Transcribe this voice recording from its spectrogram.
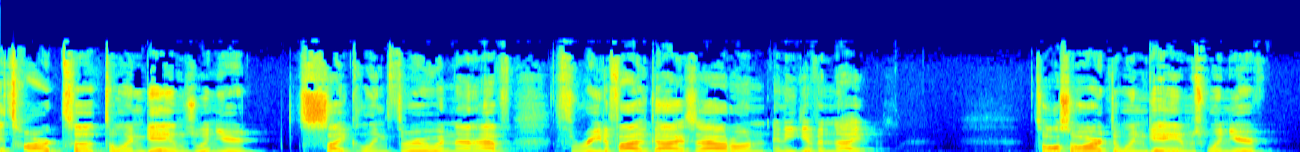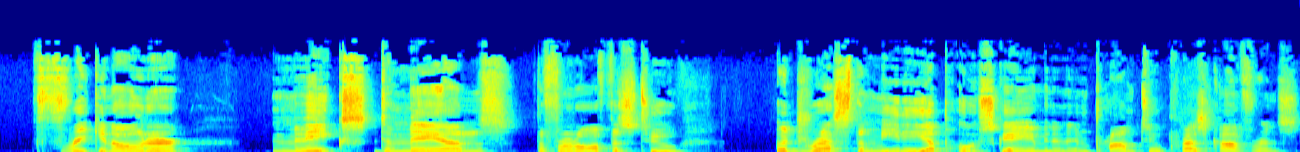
It's hard to, to win games when you're cycling through and then have three to five guys out on any given night. It's also hard to win games when your freaking owner makes demands the front office to address the media post game in an impromptu press conference.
